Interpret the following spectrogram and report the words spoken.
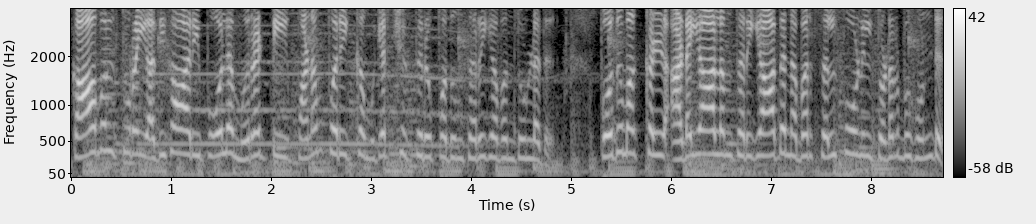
காவல்துறை அதிகாரி போல மிரட்டி பணம் பறிக்க முயற்சித்திருப்பதும் தெரியவந்துள்ளது. பொதுமக்கள் அடையாளம் தெரியாத நபர் செல்போனில் தொடர்பு கொண்டு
